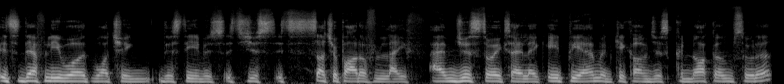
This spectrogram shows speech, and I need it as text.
it's definitely worth watching this team. It's, it's just, it's such a part of life. I'm just so excited, like 8 p.m. and kickoff just could not come sooner.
